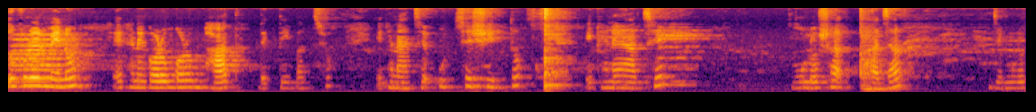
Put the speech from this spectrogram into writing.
দুপুরের মেনু এখানে গরম গরম ভাত, দেখতেই পাচ্ছ। এখানে আছে উচ্ছে সিদ্ধ, এখানে আছে মূলো শাক ভাজা, যে মূলো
